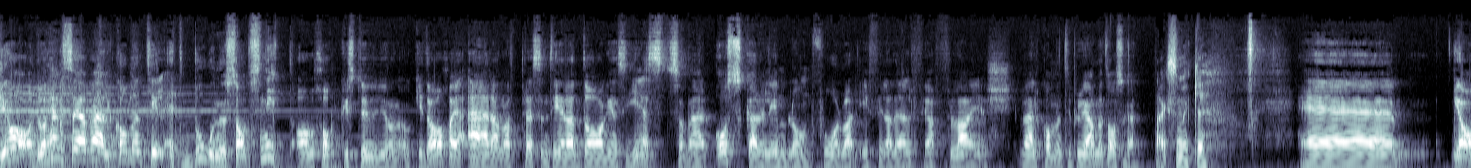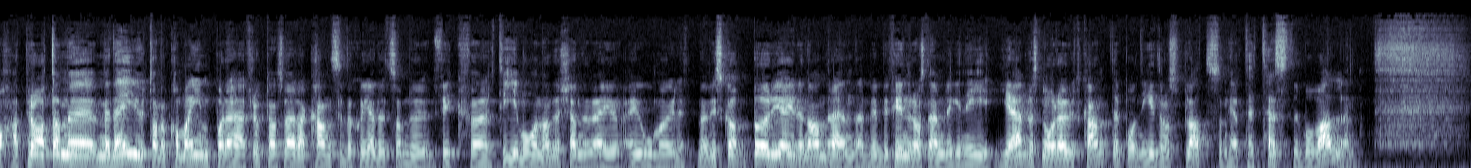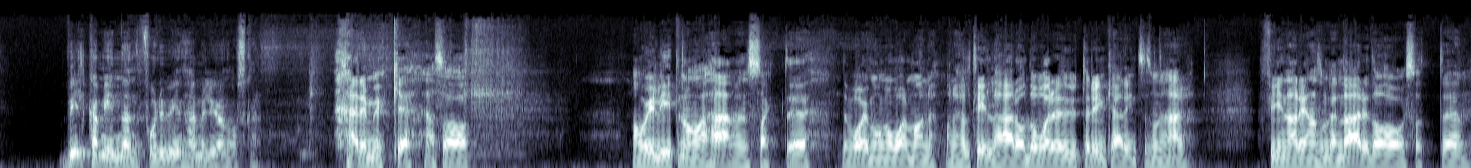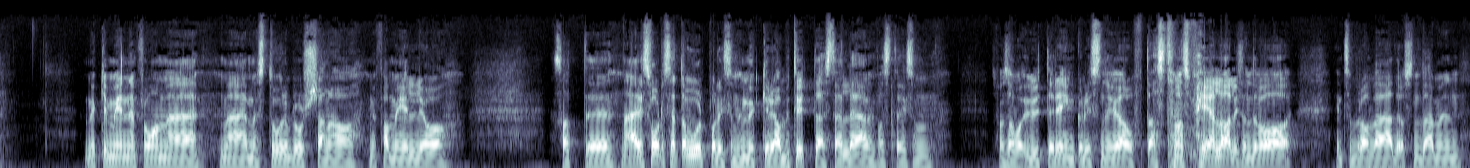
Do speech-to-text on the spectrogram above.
Ja, då hälsar jag välkommen till ett bonusavsnitt av Hockeystudion och idag har jag äran att presentera dagens gäst som är Oskar Lindblom, forward i Philadelphia Flyers. Välkommen till programmet Oskar. Tack så mycket. Eh, ja, att prata med, med dig utan att komma in på det här fruktansvärda cancerbeskedet som du fick för tio månader sedan är ju, är ju omöjligt. Men vi ska börja i den andra änden. Vi befinner oss nämligen i Gävles norra utkanter på en idrottsplats som heter Testebovallen. Vilka minnen får du i den här miljön, Oskar? Det är mycket. Alltså, man var ju liten när man var här, men sagt, det, det var ju många år man, man höll till här och då var det uterink här, inte som den här fina arenan som den är idag. Så att, eh, mycket minnen från med, med, med storebrorsan och med familj. Och, så att, eh, nej, det är svårt att sätta ord på liksom hur mycket det har betytt det här stället, även fast det liksom, som jag sa, var uterink och det snöar oftast när man spelar. Liksom, det var inte så bra väder och sånt där, men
